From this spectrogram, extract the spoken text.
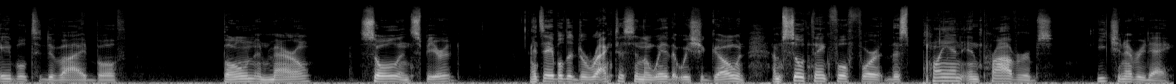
able to divide both bone and marrow, soul and spirit. It's able to direct us in the way that we should go. And I'm so thankful for this plan in Proverbs each and every day.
